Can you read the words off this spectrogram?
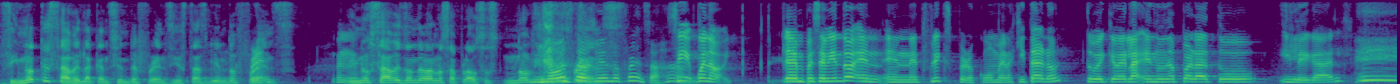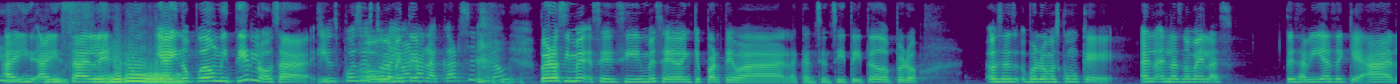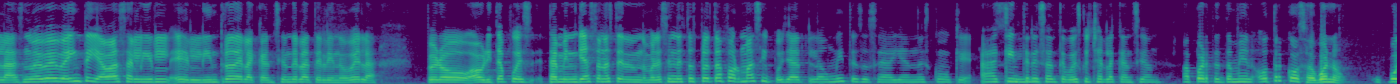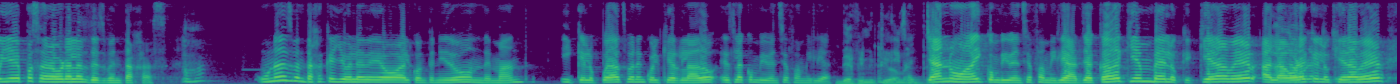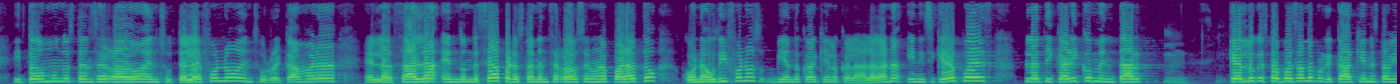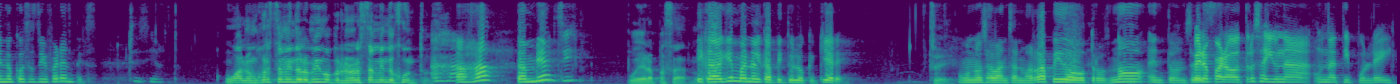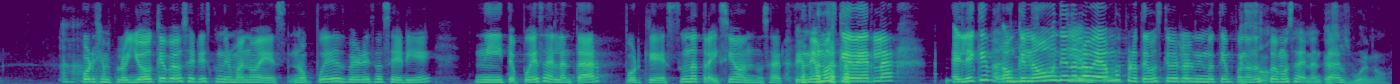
Si no te sabes la canción de Friends y estás viendo Friends, Bueno, y no sabes dónde van los aplausos, no viste No estás Friends. viendo Friends, ajá. Sí, bueno, la empecé viendo en, en Netflix, pero como me la quitaron, tuve que verla en un aparato ilegal. Ahí, ahí sale. Y ahí no puedo omitirlo, o sea, Y después de esto la iban a la cárcel, ¿no? pero sí me, sí, sí me sé en qué parte va la cancioncita y todo, pero, o sea, volvemos como que en, en las novelas, te sabías de que a las 9.20 ya va a salir el intro de la canción de la telenovela, pero ahorita pues también ya están las telenovelas en estas plataformas y pues ya la omites, o sea, ya no es como que, ah, qué Sí. interesante, voy a escuchar la canción. Aparte también, otra cosa, bueno, voy a pasar ahora a las desventajas. Ajá. Una desventaja que yo le veo al contenido on demand y que lo puedas ver en cualquier lado es la convivencia familiar. O sea, Definitivamente. ya no hay convivencia familiar, ya cada quien ve lo que quiera ver a la, hora, que, lo quiera ver y todo el mundo está encerrado en su teléfono, en su recámara, en la sala, en donde sea, pero están encerrados en un aparato con audífonos viendo cada quien lo que le da la gana y ni siquiera puedes platicar y comentar qué es lo que está pasando porque cada quien está viendo cosas diferentes. Sí, es cierto. O a lo mejor están viendo lo mismo, pero no lo están viendo juntos. Ajá, también. Sí. Pudiera pasar. ¿no? Y cada quien va en el capítulo que quiere. Sí. Unos avanzan más rápido, otros no, entonces... Pero para otros hay una, una tipo ley. Por ejemplo, yo que veo series con mi hermano es, no puedes ver esa serie ni te puedes adelantar porque es una traición. O sea, tenemos que verla, el día que, aunque no un día no lo tiempo. veamos, pero tenemos que verlo al mismo tiempo, no nos Eso- podemos adelantar. Eso es bueno.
